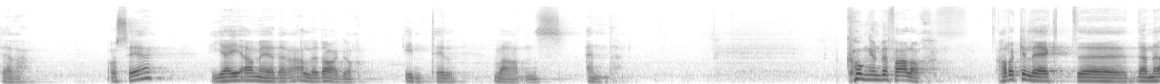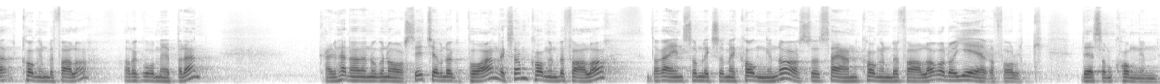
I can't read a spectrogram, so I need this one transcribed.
dere. Og se, jeg er med dere alle dager inntil verdens ende. Kongen befaler. Har dere lekt uh, denne 'Kongen befaler'? Har dere vært med på den? Kan jo hende det er noen år siden. Kommer dere på den? liksom? 'Kongen befaler'? Det er en som liksom er kongen, da, så sier han 'kongen befaler', og da gjør folk det som kongen,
